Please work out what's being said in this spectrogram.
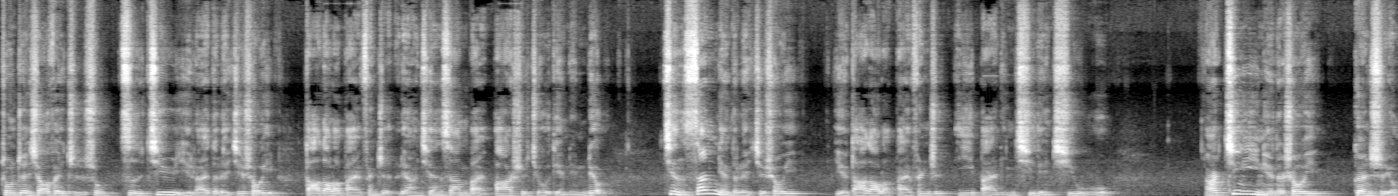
中证消费指数自今日以来的累计收益达到了百分之两千三百八十九点零六，近三年的累计收益也达到了百分之一百零七点七五，而近一年的收益更是有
